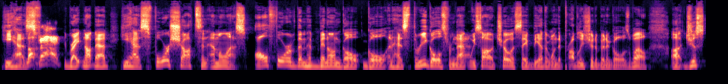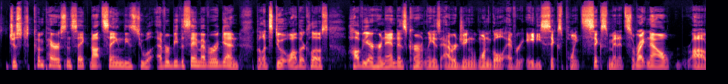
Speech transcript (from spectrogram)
He has not bad, right? Not bad. He has four shots in MLS. All four of them have been on goal, goal and has three goals from that. Yeah. We saw Ochoa save the other one that probably should have been a goal as well. Uh, just just comparison's sake, not saying these two will ever be the same ever again, but let's do it while they're close. Javier Hernandez currently is averaging one goal every 86.6 minutes. So right now, uh,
